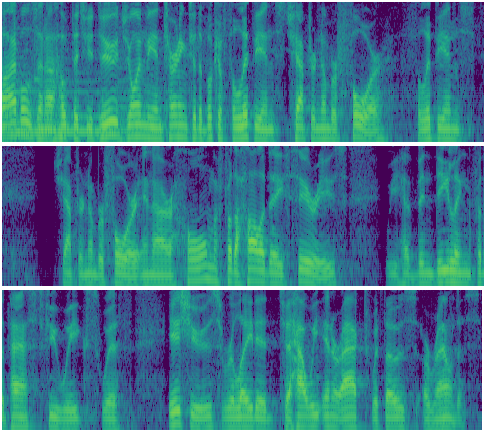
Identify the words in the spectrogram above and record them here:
Bibles, and I hope that you do, join me in turning to the book of Philippians, chapter number four. Philippians, chapter number four. In our Home for the Holiday series, we have been dealing for the past few weeks with issues related to how we interact with those around us,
